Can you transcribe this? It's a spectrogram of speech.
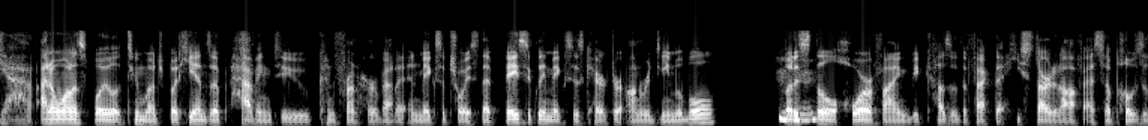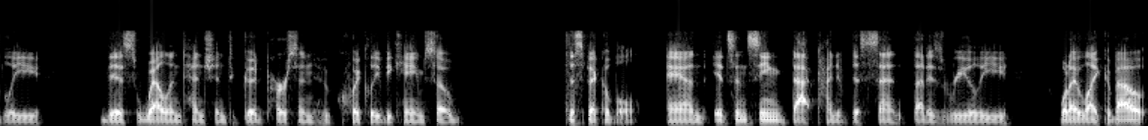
Yeah, I don't wanna spoil it too much, but he ends up having to confront her about it and makes a choice that basically makes his character unredeemable, but is Mhm. still horrifying because of the fact that he started off as supposedly this well-intentioned good person who quickly became so despicable. And it's in seeing that kind of descent that is really what I like about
